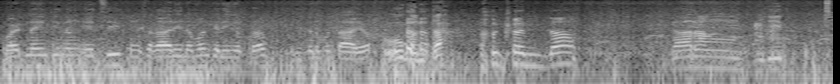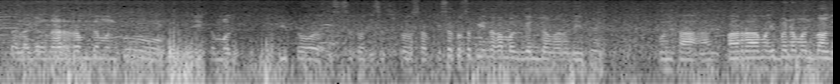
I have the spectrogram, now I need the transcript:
Part 19 ng EDSI, kung sakali naman, Kalinga Prab, dito naman tayo. Oo, ganda. Ang ganda! Karang hindi talagang nararamdaman ko dito mag dito isa to isa to sa isa to sa pinakamagandang ano dito eh, puntahan para maiba naman bang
